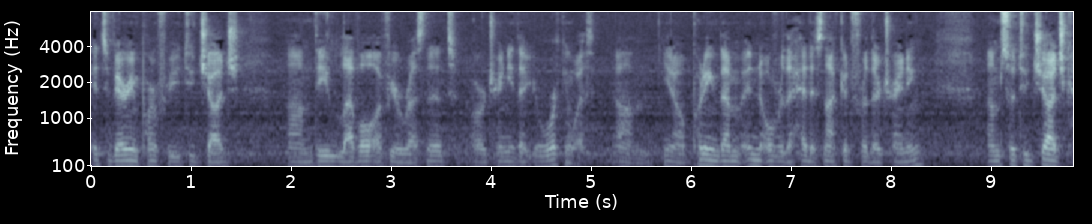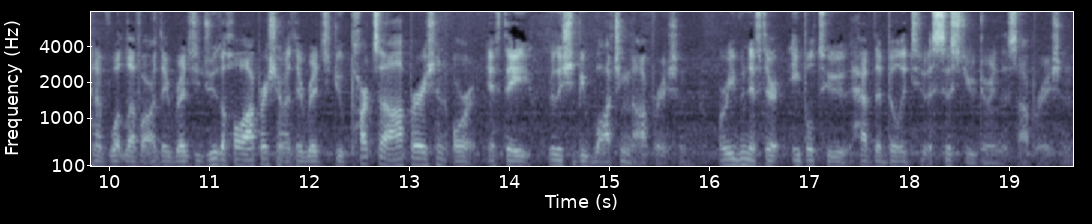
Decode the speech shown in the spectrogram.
it's very important for you to judge um, the level of your resident or trainee that you're working with. Um, you know, putting them in over the head is not good for their training. Um, so to judge kind of what level are they ready to do the whole operation, are they ready to do parts of the operation, or if they really should be watching the operation, or even if they're able to have the ability to assist you during this operation.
